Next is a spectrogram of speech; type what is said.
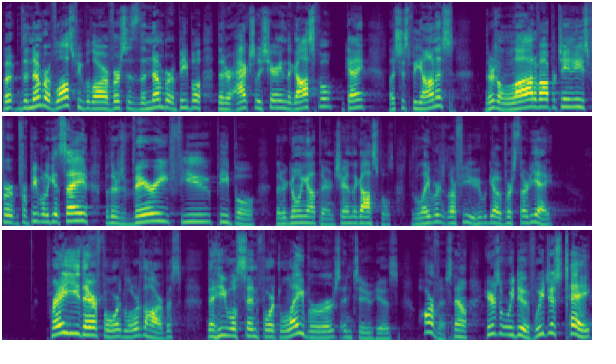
But the number of lost people are versus the number of people that are actually sharing the gospel, okay? Let's just be honest. There's a lot of opportunities for, for people to get saved, but there's very few people that are going out there and sharing the gospels. The laborers are few. Here we go, verse 38. Pray ye therefore, the Lord of the harvest, that he will send forth laborers into his harvest. Now, here's what we do. If we just take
